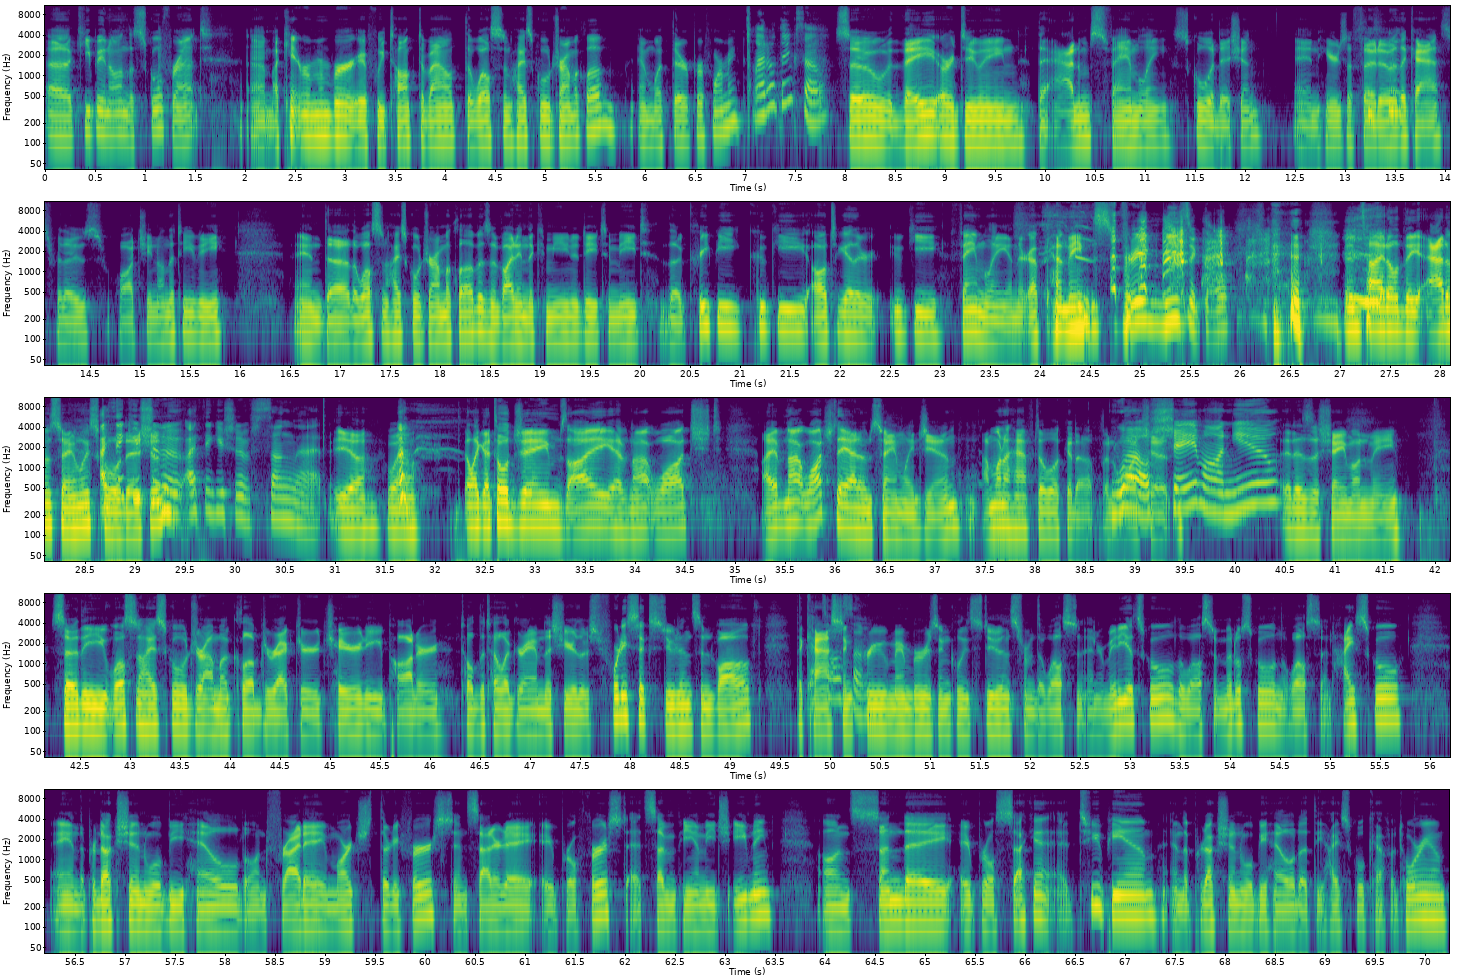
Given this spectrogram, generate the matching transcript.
Uh, keeping on the school front, um, I can't remember if we talked about the Wellston High School Drama Club and what they're performing. I don't think so. So they are doing the Addams Family School Edition, and here's a photo of the cast for those watching on the TV. And uh, the Wellston High School Drama Club is inviting the community to meet the creepy, kooky, altogether ooky family in their upcoming spring musical entitled "The Addams Family I School think Edition." I think you should have sung that. Yeah, well, like I told James, I have not watched. I have not watched the Addams Family, Jen. I'm gonna have to look it up and Well, watch it. Well, shame on you. It is a shame on me. So the Wellston High School Drama Club director Charity Potter told the Telegram this year there's 46 students involved. The cast and crew members include students from the Wellston Intermediate School, the Wellston Middle School, and the Wellston High School. And the production will be held on Friday, March 31st and Saturday, April 1st at 7 p.m. each evening. On Sunday, April 2nd at 2 p.m., and the production will be held at the high school cafetorium.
